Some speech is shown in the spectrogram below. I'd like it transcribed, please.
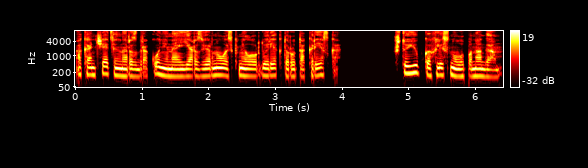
Окончательно раздраконенная, я развернулась к милорду-ректору так резко, что юбка хлестнула по ногам.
